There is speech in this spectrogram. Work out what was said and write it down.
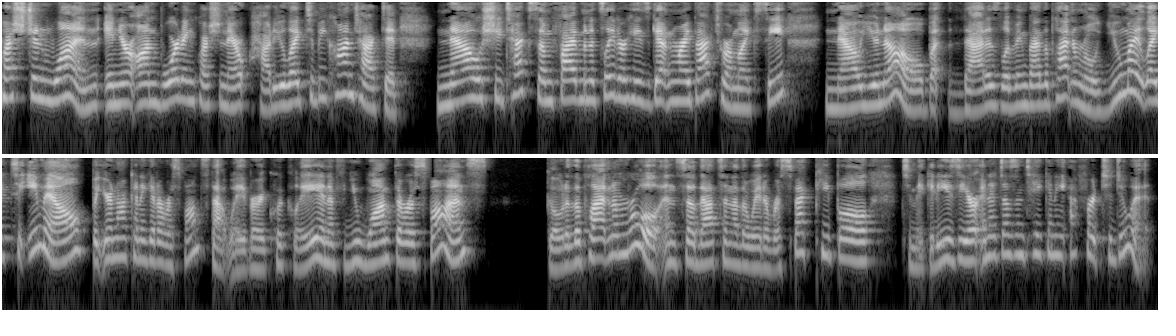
Question one in your onboarding questionnaire, how do you like to be contacted? Now she texts him five minutes later, he's getting right back to her. I'm like, see, now you know, but that is living by the platinum rule. You might like to email, but you're not going to get a response that way very quickly. And if you want the response, go to the platinum rule. And so that's another way to respect people, to make it easier. And it doesn't take any effort to do it.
